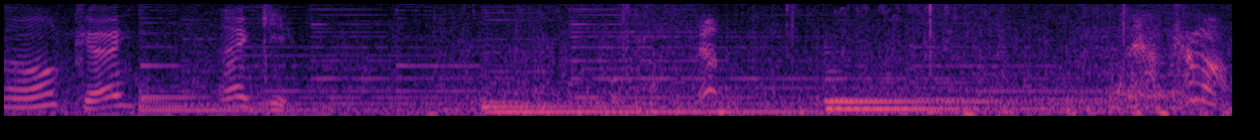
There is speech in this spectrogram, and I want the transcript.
Oh, okay. Thank you. Yep. Now, come on.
